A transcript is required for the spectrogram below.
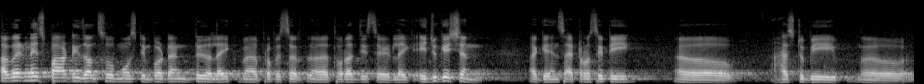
awareness part is also most important, uh, like uh, Professor uh, Thoratji said, like education against atrocity uh, has to be, uh,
